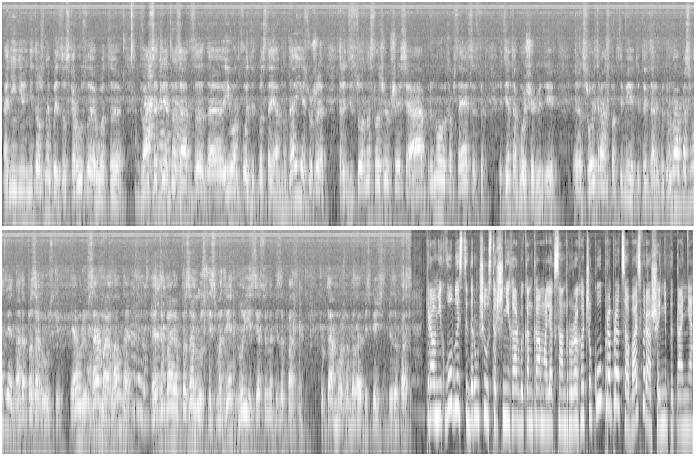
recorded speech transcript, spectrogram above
Они не, не должны быть заскорузлые. Вот 20 да, лет да, назад да. Да, и он ходит постоянно. Да, есть уже традиционно сложившиеся, а при новых обстоятельствах где-то больше людей э, свой транспорт имеют и так далее. Поэтому надо посмотреть, надо по загрузке. Я говорю, самое главное, по это по, по загрузке смотреть, ну и, естественно, безопасность, чтобы там можно было обеспечить безопасность. Кіраўнік вобласці даручыў старшыні гарвыканкам Александру Рагачуку прапрацаваць вырашэнне пытання.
